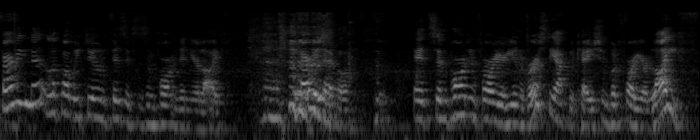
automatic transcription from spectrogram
very little of what we do in physics is important in your life. Very little. It's important for your university application, but for your life,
